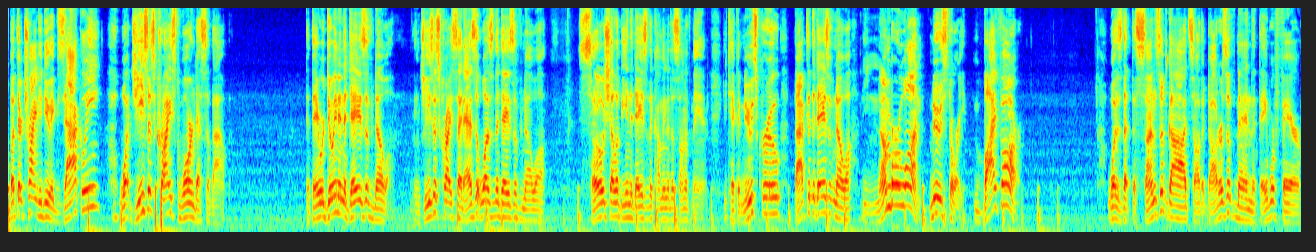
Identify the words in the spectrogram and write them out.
but they're trying to do exactly what jesus christ warned us about that they were doing in the days of noah and jesus christ said as it was in the days of noah so shall it be in the days of the coming of the Son of Man. You take a news crew back to the days of Noah, the number one news story by far was that the sons of God saw the daughters of men that they were fair,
